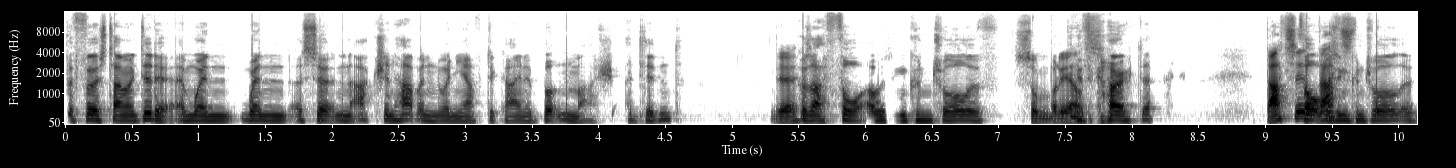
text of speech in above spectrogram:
the first time I did it, and when when a certain action happened, when you have to kind of button mash, I didn't Yeah. because I thought I was in control of Somebody else's character. That's it. thought I was in control of,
